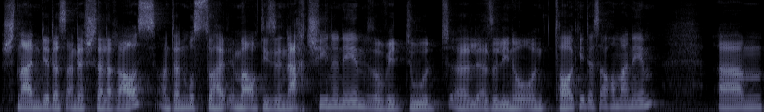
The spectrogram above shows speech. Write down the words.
schneiden dir das an der Stelle raus und dann musst du halt immer auch diese Nachtschiene nehmen, so wie du, äh, also Lino und Torki das auch immer nehmen. Ähm,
